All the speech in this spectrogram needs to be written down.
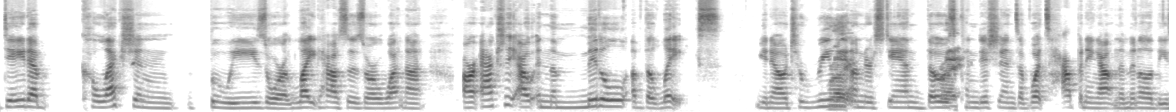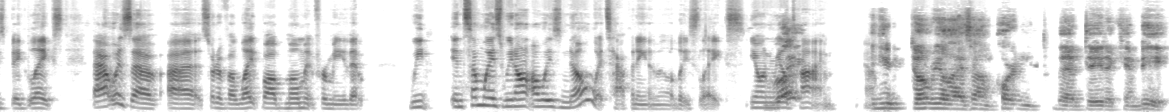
data collection buoys or lighthouses or whatnot are actually out in the middle of the lakes you know, to really right. understand those right. conditions of what's happening out in the middle of these big lakes. That was a, a, sort of a light bulb moment for me that we, in some ways, we don't always know what's happening in the middle of these lakes, you know, in right. real time. And you don't realize how important that data can be.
